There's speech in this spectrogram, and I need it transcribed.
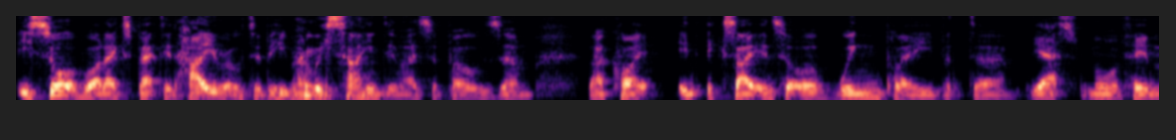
he's sort of what I expected Jairo to be when we signed him, I suppose. Um, that quite exciting sort of wing play, but uh, yes, more of him.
